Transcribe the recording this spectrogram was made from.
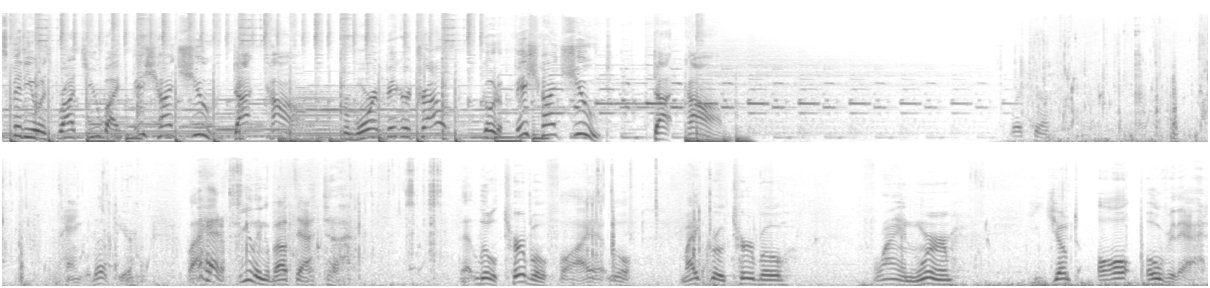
This video is brought to you by FishHuntShoot.com. For more and bigger trout, go to FishHuntShoot.com. But, uh, tangled up here. But I had a feeling about that, uh, that little turbo fly, that little micro turbo flying worm. He jumped all over that.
